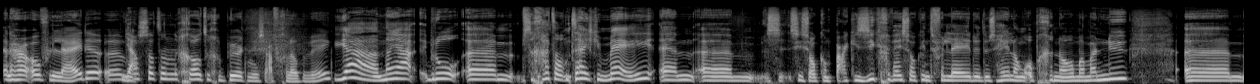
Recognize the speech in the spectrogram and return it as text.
En haar overlijden, uh, ja. was dat een grote gebeurtenis afgelopen week? Ja, nou ja, ik bedoel, um, ze gaat al een tijdje mee. En um, ze, ze, is ook een paar keer ziek geweest, ook in het verleden. Dus heel lang opgenomen. Maar nu, um,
